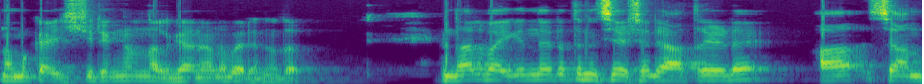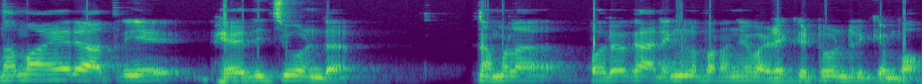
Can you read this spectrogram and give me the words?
നമുക്ക് ഐശ്വര്യങ്ങൾ നൽകാനാണ് വരുന്നത്. എന്നാൽ വൈകുന്നേരത്തിന് ശേഷം രാത്രിയുടെ ആ ശാന്തമായ രാത്രിയെ ഭേദിച്ചുകൊണ്ട് നമ്മൾ ഓരോ കാര്യങ്ങൾ പറഞ്ഞ് വഴക്കിട്ടുകൊണ്ടിരിക്കുമ്പോൾ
